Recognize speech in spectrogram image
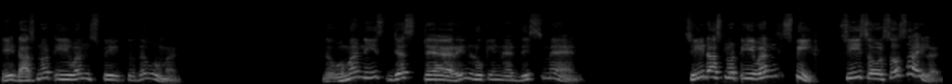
He does not even speak to the woman. The woman is just staring, looking at this man. She does not even speak. She is also silent.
